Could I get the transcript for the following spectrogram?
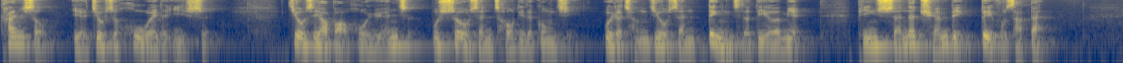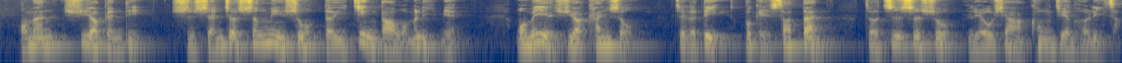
看守也就是护卫的意思，就是要保护原子不受神仇敌的攻击。为了成就神定旨的第二面，凭神的权柄对付撒旦，我们需要耕地，使神这生命树得以进到我们里面。我们也需要看守这个地，不给撒旦这知识树留下空间和立场。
